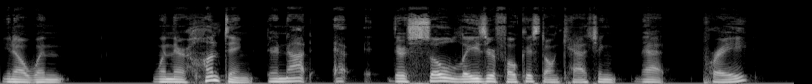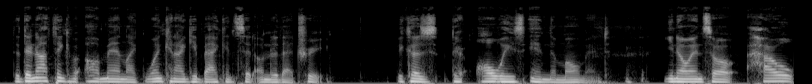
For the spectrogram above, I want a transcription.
You know when when they're hunting, they're not eh, they're so laser focused on catching that prey that they're not thinking, about, oh man, like when can I get back and sit under that tree? Because they're always in the moment, you know. And so how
